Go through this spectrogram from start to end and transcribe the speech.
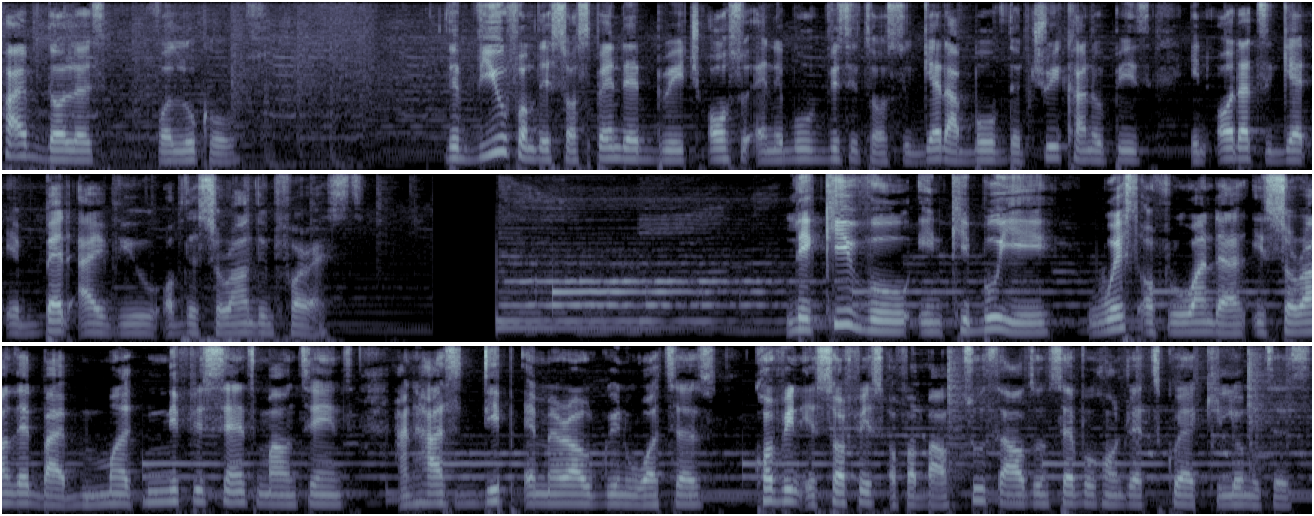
$5 for locals. The view from the suspended bridge also enables visitors to get above the tree canopies in order to get a bird eye view of the surrounding forest. Lake Kivu in Kibuye, west of Rwanda, is surrounded by magnificent mountains and has deep emerald green waters covering a surface of about 2,700 square kilometers.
